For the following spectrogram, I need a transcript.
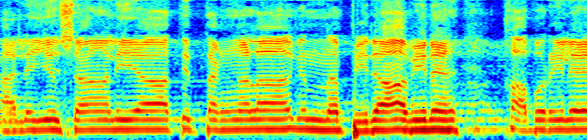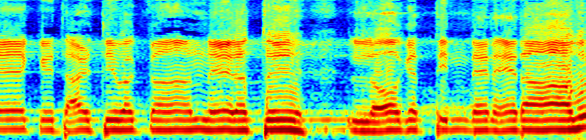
അലിയുഷാലിയാത്തി തങ്ങളാകുന്ന പിതാവിന് ഖബറിലേക്ക് താഴ്ത്തി വെക്കാൻ നേരത്ത് ലോകത്തിന്റെ നേതാവ്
